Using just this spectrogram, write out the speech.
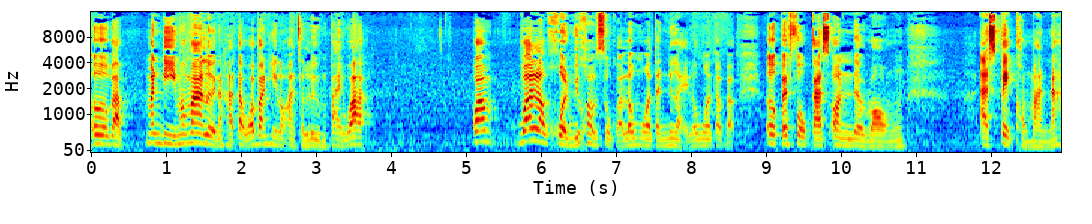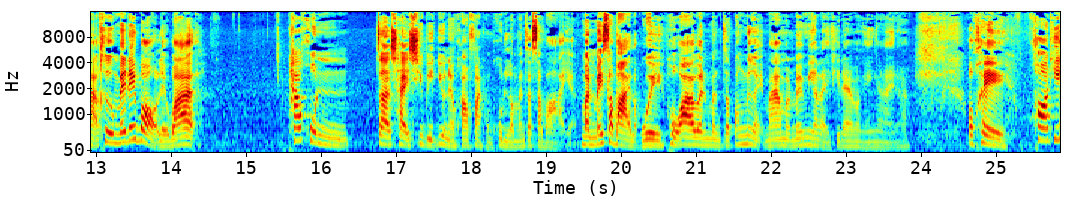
เออแบบมันดีมากๆเลยนะคะ แต่ว่าบางทีเราอาจจะลืมไปว่า ว่า ว่าเราควรมีความสุขอะเรามัวแต่เหนื่อย เรามัวแต่แบบ เออไปโฟกัส on the wrong aspect ของมันนะคะ คือไม่ได้บอกเลยว่า ถ้าคุณจะใช้ชีวิตอยู่ในความฝันของคุณแล้วมันจะสบายอะ่ะมันไม่สบายหรอกเว้ย เพราะว่ามันมันจะต้องเหนื่อยมาก มันไม่มีอะไรที่ได้มาง่าย ๆ นะคะ โอเค ข้อที่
